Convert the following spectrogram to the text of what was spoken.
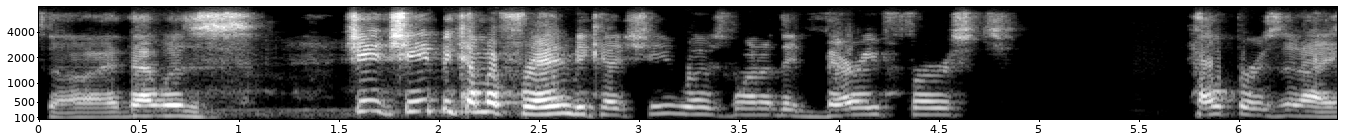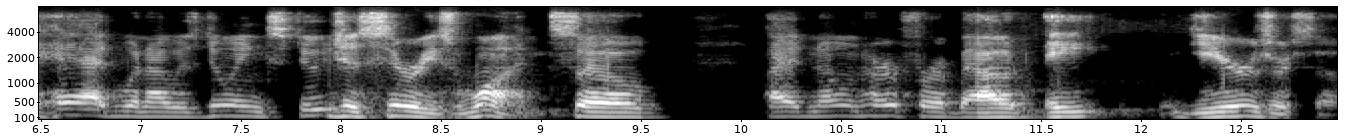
So uh, that was she. She had become a friend because she was one of the very first helpers that I had when I was doing Stooges Series One. So I had known her for about eight years or so.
